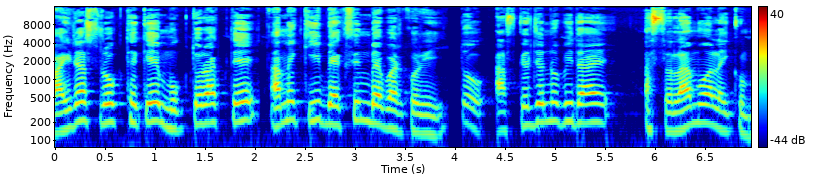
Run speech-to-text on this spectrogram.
ভাইরাস রোগ থেকে মুক্ত রাখতে আমি কি ভ্যাকসিন ব্যবহার করি। তো আজকের জন্য বিদায়, আসসালামু আলাইকুম।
